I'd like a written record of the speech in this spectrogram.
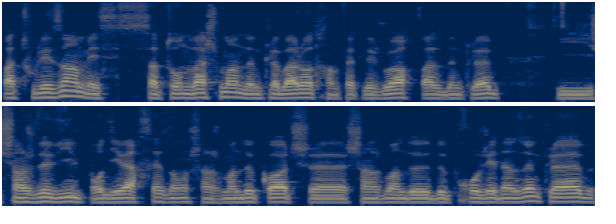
pas tous les ans, mais ça tourne vachement d'un club à l'autre. En fait, les joueurs passent d'un club, ils changent de ville pour diverses raisons, changement de coach, euh, changement de, projet dans un club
